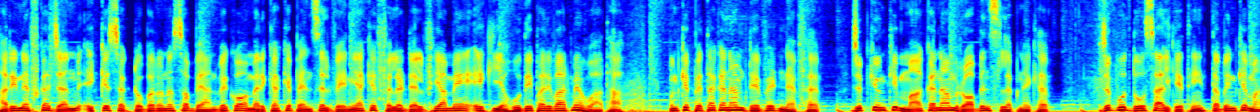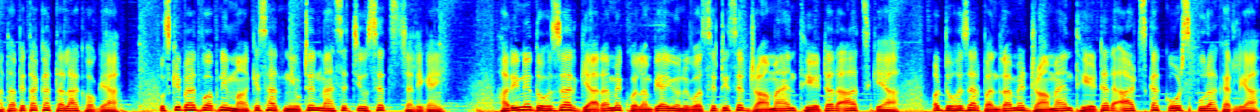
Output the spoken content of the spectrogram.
हरीनेफ का जन्म 21 अक्टूबर उन्नीस को अमेरिका के पेंसिल्वेनिया के फिलाडेल्फिया में एक यहूदी परिवार में हुआ था। उनके पिता का नाम डेविड नेफ है, जबकि उनकी माँ का नाम रॉबिन स्लेपनिक है। जब वो दो साल की थीं, तब इनके माता पिता का तलाक हो गया। उसके बाद वो अपनी माँ के साथ न्यूटन मैसेच्यूसेट्स चली गईं। हरी ने 2011 में कोलंबिया यूनिवर्सिटी से ड्रामा एंड थिएटर आर्ट्स किया और 2015 में ड्रामा एंड थिएटर आर्ट्स का कोर्स पूरा कर लिया।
